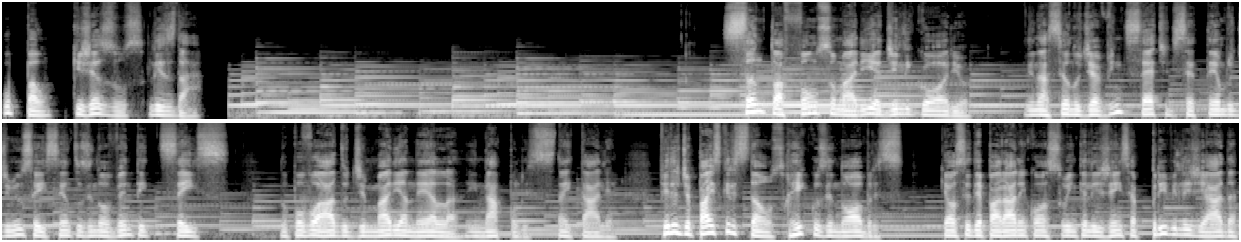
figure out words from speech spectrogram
o pão que Jesus lhes dá. Santo Afonso Maria de Ligório. Ele nasceu no dia 27 de setembro de 1696, no povoado de Marianella, em Nápoles, na Itália. Filho de pais cristãos, ricos e nobres, que ao se depararem com a sua inteligência privilegiada,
